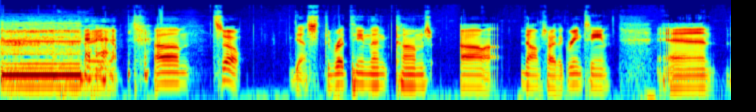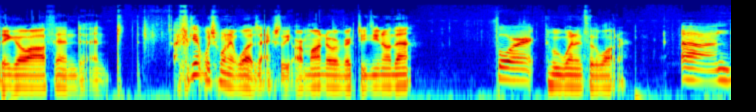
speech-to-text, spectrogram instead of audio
there you go. Um, so, yes, the red team then comes. Uh, no, I'm sorry, the green team, and they go off and and I forget which one it was actually, Armando or Victor. Do you know that? For Who went into the water? um.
